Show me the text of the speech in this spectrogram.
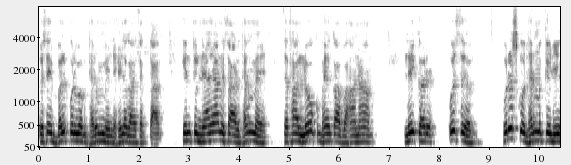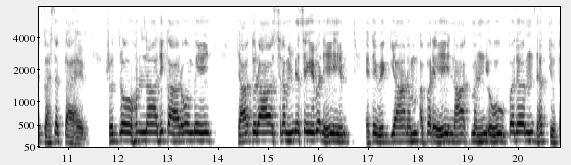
उसे बलपूर्वक धर्म में नहीं लगा सकता। किंतु न्यायानुसार धर्म में तथा लोक भय का बहाना लेकर उस पुरुष को धर्म के लिए कह सकता है शुद्रो हम नाधिकारों में चातुराश्रम्य सेवने यति विज्ञानम अपरे नात्मन्योपद धत्युत।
